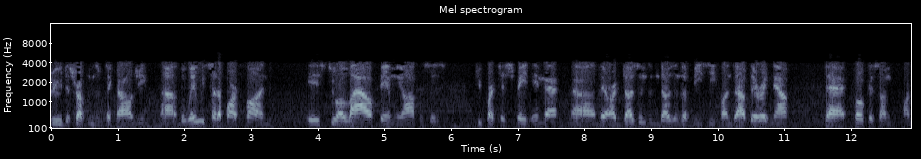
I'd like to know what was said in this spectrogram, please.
through disruptions of technology. Uh, the way we set up our fund is to allow family offices to participate in that. Uh, there are dozens and dozens of VC funds out there right now that focus on, on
